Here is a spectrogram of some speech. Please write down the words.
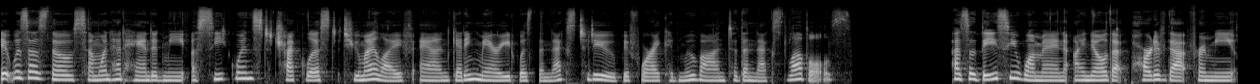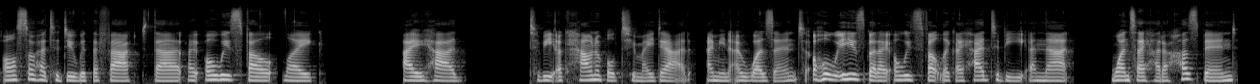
It was as though someone had handed me a sequenced checklist to my life, and getting married was the next to do before I could move on to the next levels. As a Desi woman, I know that part of that for me also had to do with the fact that I always felt like I had to be accountable to my dad. I mean, I wasn't always, but I always felt like I had to be, and that once I had a husband,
